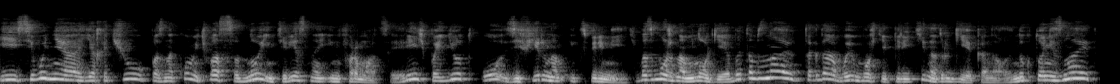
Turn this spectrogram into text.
И сегодня я хочу познакомить вас с одной интересной информацией. Речь пойдет о зефирном эксперименте. Возможно, многие об этом знают, тогда вы можете перейти на другие каналы. Но кто не знает,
